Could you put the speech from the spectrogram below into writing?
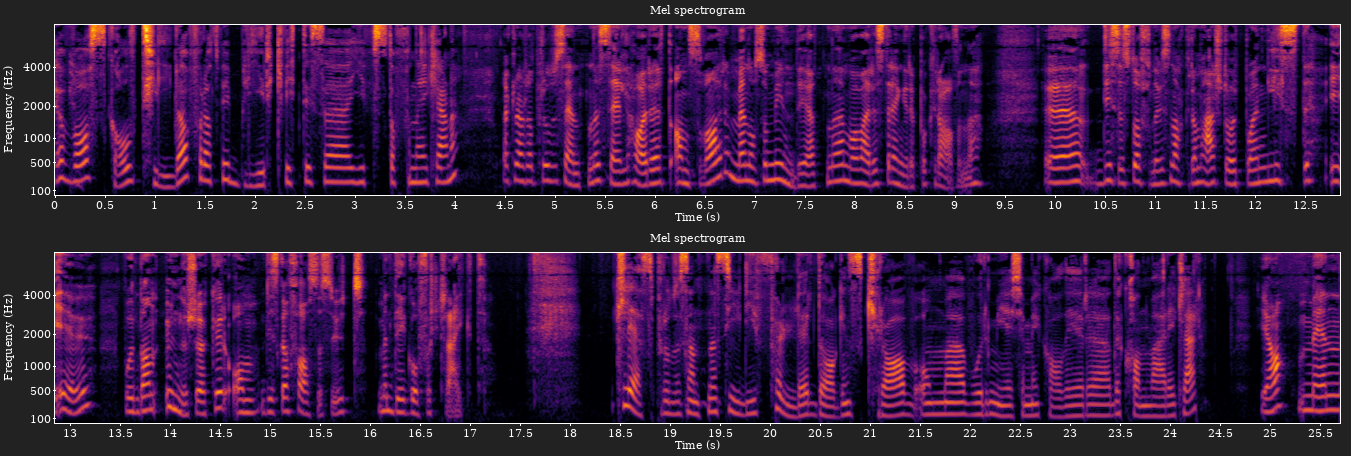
Ja, hva skal til da for at vi blir kvitt disse giftstoffene i klærne? Det er klart at Produsentene selv har et ansvar, men også myndighetene må være strengere på kravene. Eh, disse stoffene vi snakker om her, står på en liste i EU hvor man undersøker om de skal fases ut. Men det går for streikt. Klesprodusentene sier de følger dagens krav om eh, hvor mye kjemikalier eh, det kan være i klær. Ja, men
